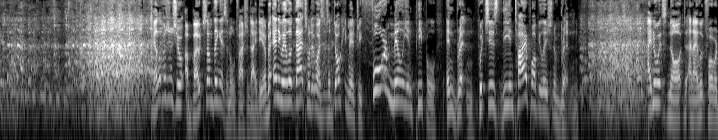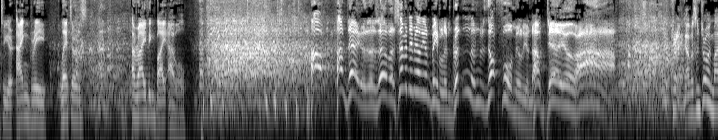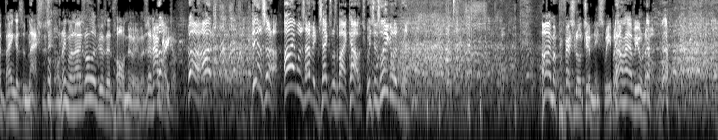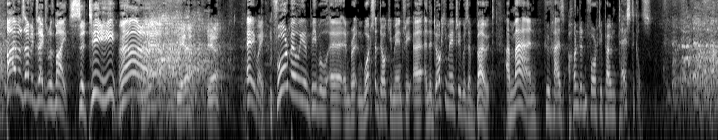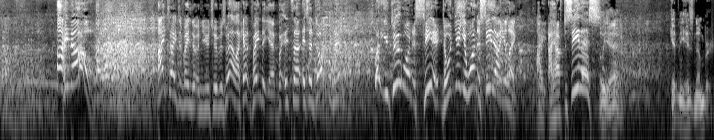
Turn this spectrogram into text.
Television show about something. It's an old fashioned idea. But anyway, look, that's what it was. It's a documentary. Four million people in Britain, which is the entire population of Britain. I know it's not, and I look forward to your angry letters arriving by owl. Dare you? There's over 70 million people in Britain and not 4 million. How dare you? Ah! Craig, I was enjoying my bangers and mash this morning when I saw that you said four million. I said, how great. Ah, I- dear sir, I was having sex with my couch, which is legal in Britain. I'm a professional chimney sweep, and I'll have you know. I was having sex with my settee. Ah! Yeah, yeah, yeah. Anyway, four million people uh, in Britain watched a documentary, uh, and the documentary was about a man who has 140 pound testicles. I know! I tried to find it on YouTube as well. I can't find it yet, but it's a, it's a documentary. Well, you do want to see it, don't you? You want to see that. You're like, I, I have to see this. Oh, yeah. Get me his number.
